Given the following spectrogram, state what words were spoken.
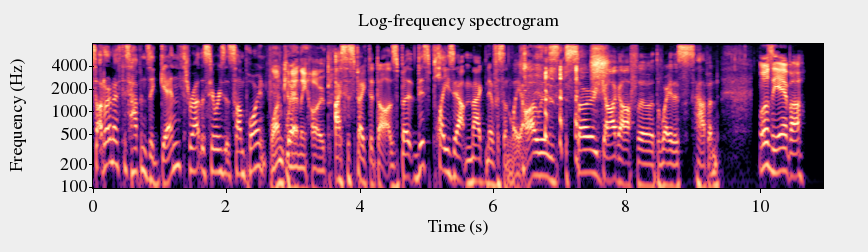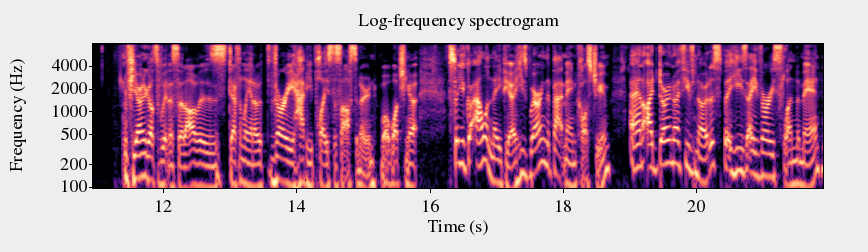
So I don't know if this happens again throughout the series at some point. One can only hope. I suspect it does, but this plays out magnificently. I was so gaga for the way this happened. Was he ever? If you only got to witness it, I was definitely in a very happy place this afternoon while watching it. So you've got Alan Napier. He's wearing the Batman costume, and I don't know if you've noticed, but he's a very slender man.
